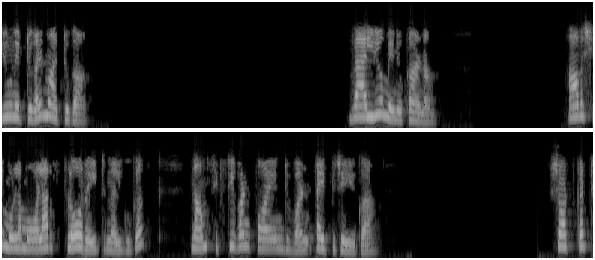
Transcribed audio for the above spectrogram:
യൂണിറ്റുകൾ മാറ്റുക. വാല്യൂ മെനു കാണാം. ആവശ്യമുള്ള മോളാർ ഫ്ലോ റേറ്റ് നൽകുക. നാം 61.1 ടൈപ്പ് ചെയ്യുക. ഷോർട്ട്കട്ട്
